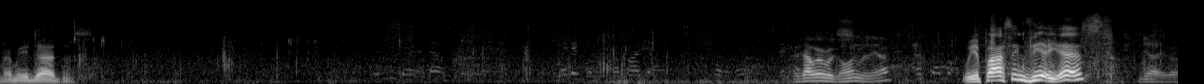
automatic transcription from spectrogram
Mermaid Gardens. Is that where we're going? Where they are? We're passing via, yes. Yeah, you're right.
